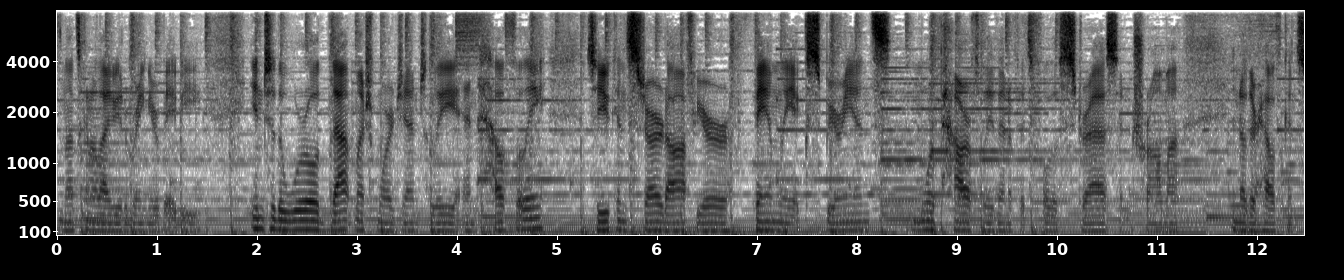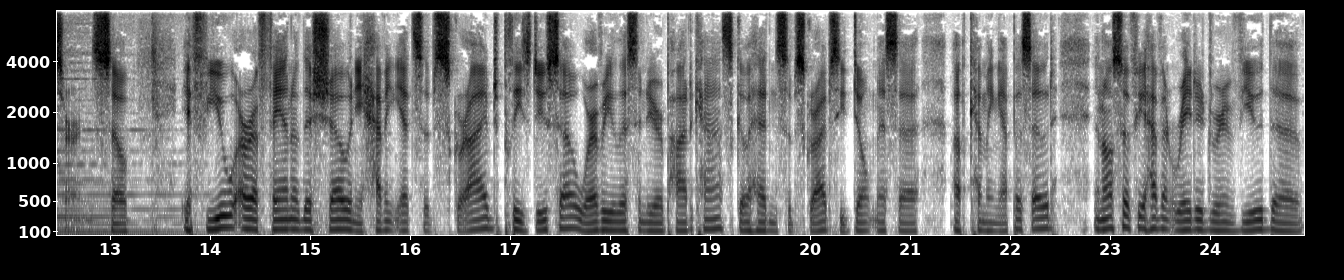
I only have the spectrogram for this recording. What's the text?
And that's going to allow you to bring your baby into the world that much more gently and healthily so you can start off your family experience more powerfully than if it's full of stress and trauma and other health concerns. So, if you are a fan of this show and you haven't yet subscribed, please do so wherever you listen to your podcast. Go ahead and subscribe so you don't miss a upcoming episode. And also, if you haven't rated or reviewed the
